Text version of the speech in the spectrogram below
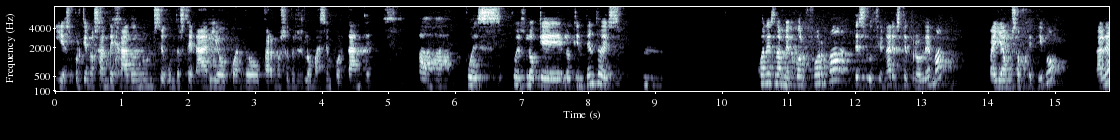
es porque nos han dejado en un segundo escenario cuando para nosotros es lo más importante. Ah, pues, pues lo, que, lo que intento es ¿Cuál es la mejor forma de solucionar este problema? Vayamos a objetivo, ¿vale?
